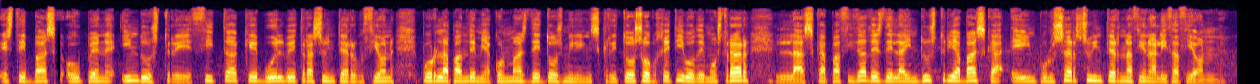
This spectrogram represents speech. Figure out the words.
este Basque Open Industry, cita que vuelve tras su interrupción por la pandemia con más de 2.000 inscritos. Objetivo demostrar las capacidades de la industria vasca e impulsar su internacionalización.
